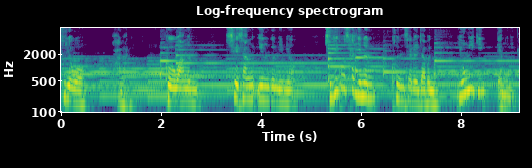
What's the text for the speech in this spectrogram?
두려워하나니 그 왕은 세상 임금이며 죽이고 살리는 권세를 잡은 용이기 때문이다.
